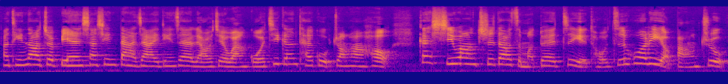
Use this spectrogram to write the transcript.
那听到这边，相信大家一定在了解完国际跟台股状况后，更希望知道怎么对自己的投资获利有帮助。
